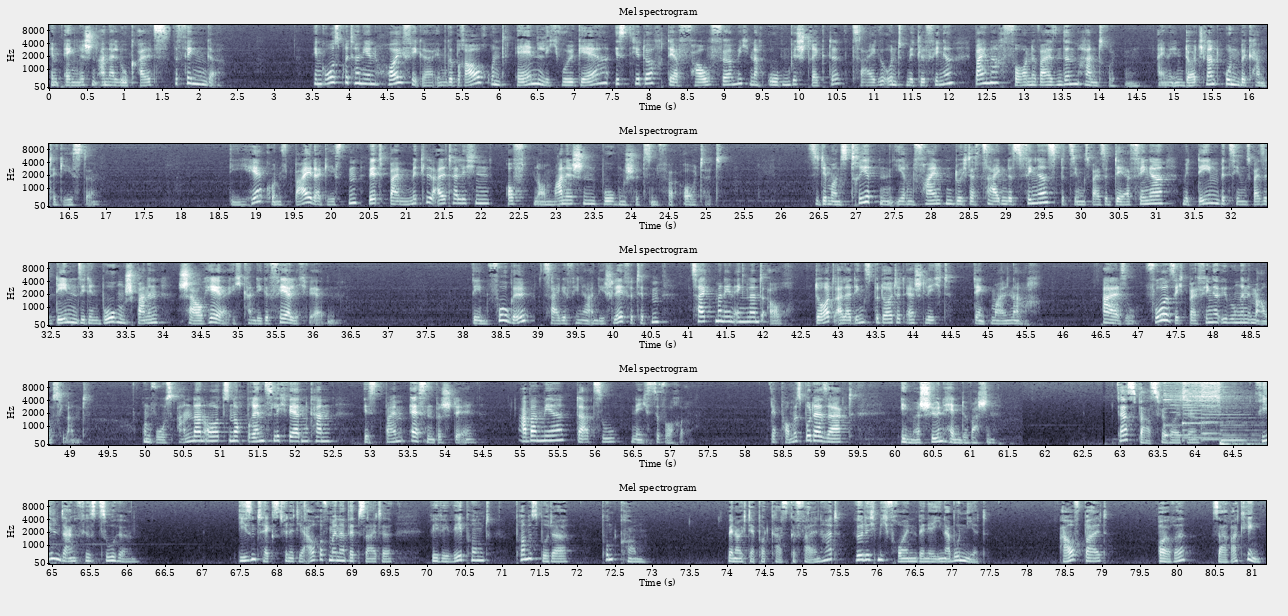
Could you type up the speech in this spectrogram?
im Englischen analog als the finger. In Großbritannien häufiger im Gebrauch und ähnlich vulgär ist jedoch der V-förmig nach oben gestreckte Zeige- und Mittelfinger bei nach vorne weisendem Handrücken, eine in Deutschland unbekannte Geste. Die Herkunft beider Gesten wird beim mittelalterlichen, oft normannischen Bogenschützen verortet. Sie demonstrierten ihren Feinden durch das Zeigen des Fingers bzw. der Finger, mit dem bzw. denen sie den Bogen spannen, schau her, ich kann dir gefährlich werden. Den Vogel, Zeigefinger an die Schläfe tippen, zeigt man in England auch. Dort allerdings bedeutet er schlicht, denk mal nach. Also, Vorsicht bei Fingerübungen im Ausland. Und wo es andernorts noch brenzlig werden kann, ist beim Essen bestellen, aber mehr dazu nächste Woche. Der Pommesbuddha sagt, immer schön Hände waschen. Das war's für heute. Vielen Dank fürs Zuhören. Diesen Text findet ihr auch auf meiner Webseite www.pommesbuddha.com. Wenn euch der Podcast gefallen hat, würde ich mich freuen, wenn ihr ihn abonniert. Auf bald, eure Sarah King.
